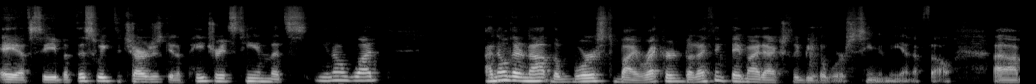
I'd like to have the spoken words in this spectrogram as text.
AFC. But this week, the Chargers get a Patriots team that's, you know what? I know they're not the worst by record, but I think they might actually be the worst team in the NFL. Uh,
